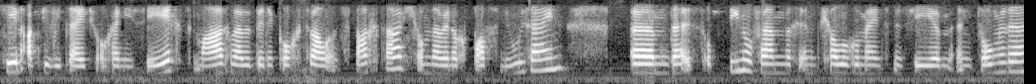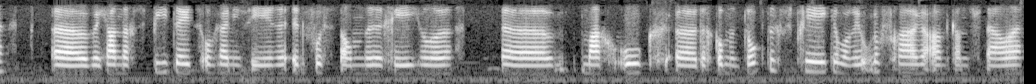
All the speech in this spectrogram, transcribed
geen activiteit georganiseerd, maar we hebben binnenkort wel een startdag, omdat we nog pas nieuw zijn. Um, dat is op 10 november in het Gallo-Romeins Museum in Tongeren. Uh, we gaan daar speeddates organiseren, infostanden regelen, uh, maar ook uh, er komt een dokter spreken waar je ook nog vragen aan kan stellen.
